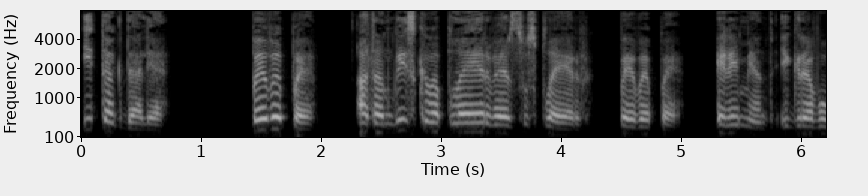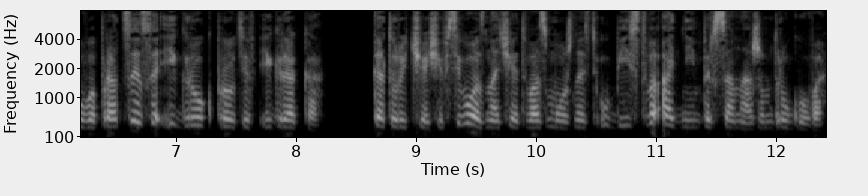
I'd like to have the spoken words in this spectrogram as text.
и так далее. PvP. От английского player versus player. PvP. Элемент игрового процесса игрок против игрока, который чаще всего означает возможность убийства одним персонажем другого.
